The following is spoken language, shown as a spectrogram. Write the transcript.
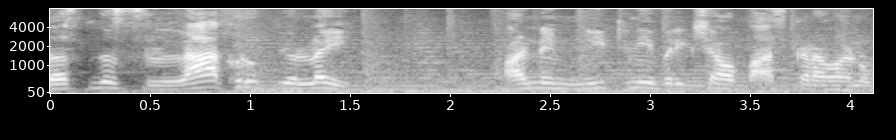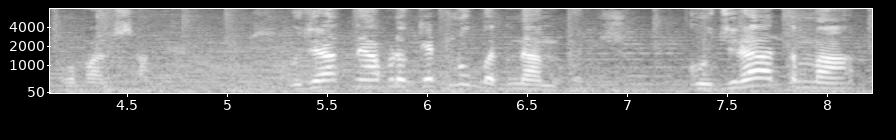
દસ દસ લાખ રૂપિયો લઈ અને નીટની પરીક્ષાઓ પાસ કરાવવાનું કૌભાંડ સામે ગુજરાતને આપણે કેટલું બદનામ કરીશું? ગુજરાતમાં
